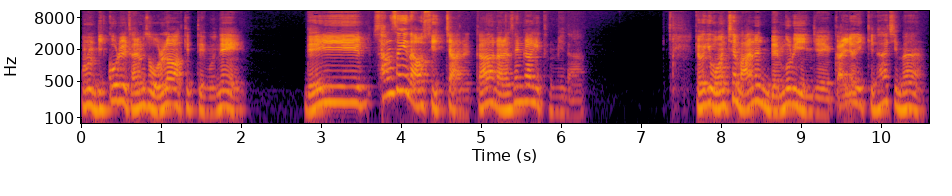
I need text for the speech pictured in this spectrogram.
오늘 밑꼬리를 달면서 올라왔기 때문에 내일 상승이 나올 수 있지 않을까라는 생각이 듭니다. 여기 원체 많은 매물이 이제 깔려 있긴 하지만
